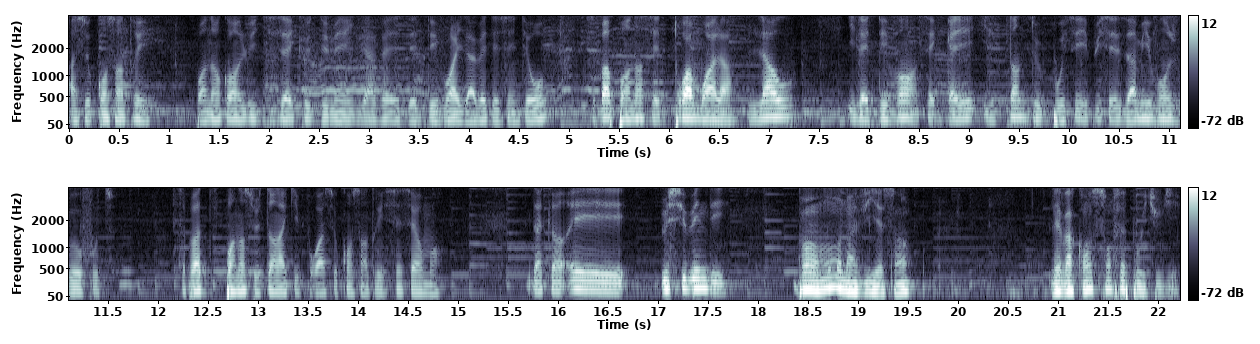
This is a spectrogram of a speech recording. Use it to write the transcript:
à se concentrer, pendant qu'on lui disait que demain il y avait des devoirs, il avait des interros, c'est pas pendant ces trois mois-là, là où il est devant ses cahiers, il tente de bosser et puis ses amis vont jouer au foot. C'est pas pendant ce temps-là qu'il pourra se concentrer, sincèrement. D'accord. Et Monsieur Bendé Bon, moi, mon avis est simple. Les vacances sont faites pour étudier.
